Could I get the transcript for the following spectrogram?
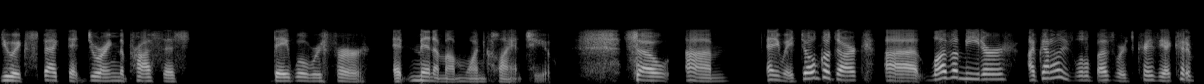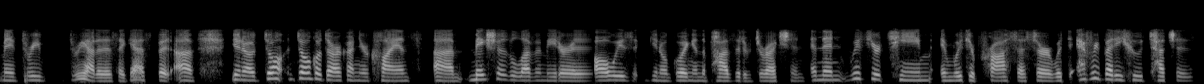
you expect that during the process, they will refer at minimum one client to you. So, um, anyway, don't go dark. Uh, love a meter. I've got all these little buzzwords. Crazy. I could have made three three out of this, I guess. But um, you know, don't don't go dark on your clients. Um, make sure the love meter is always you know going in the positive direction. And then with your team and with your processor, with everybody who touches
